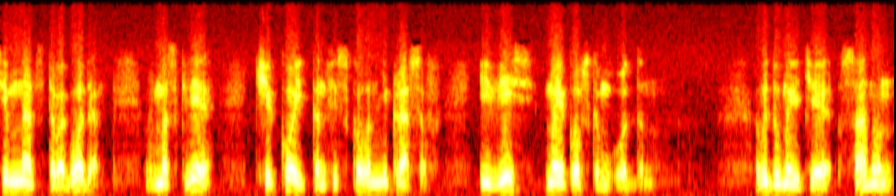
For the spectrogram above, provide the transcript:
семнадцатого года в Москве чекой конфискован Некрасов и весь Маяковскому отдан. Вы думаете, сам он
